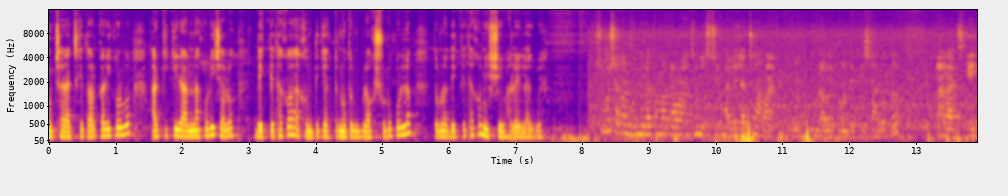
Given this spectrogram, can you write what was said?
মোছার আজকে তরকারি করব। আর কি কি রান্না করি চলো দেখতে থাকো। এখন থেকে একটা নতুন ব্লগ শুরু করলাম। তোমরা দেখতে থাকো নিশ্চয়ই ভালোই লাগবে শুভ সকাল বন্ধুরা তোমার কেমন আছো নিশ্চয়ই ভালোই আছো আমার নতুন ব্লগে তোমাদেরকে স্বাগত আর আজকে এই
